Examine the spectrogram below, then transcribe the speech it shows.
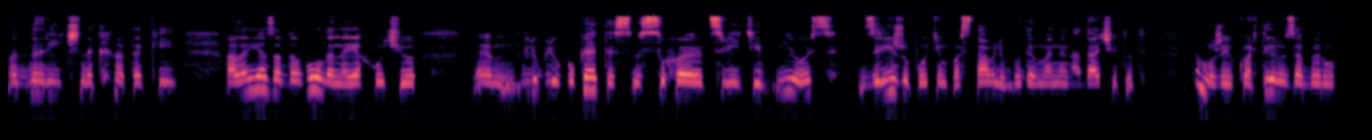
Однорічник отакий. Але я задоволена, я хочу, ем, люблю букети з, з сухоцвітів. І ось зріжу, потім поставлю. Буде в мене на дачі тут. Та може і в квартиру заберу.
